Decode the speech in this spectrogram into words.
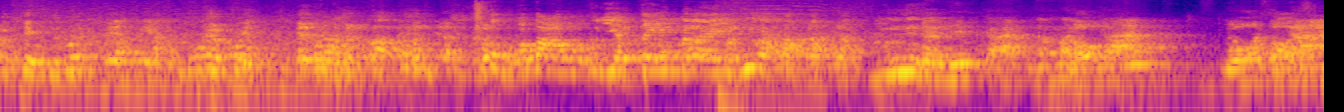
อะผิดลูกผิดผิดผิดตกเบาๆกูเหยียบตีนเลยไอ้เฮียยุ่งเนี่ยนี่ก๊าซน้ำมันก๊าซโยสอนสิ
